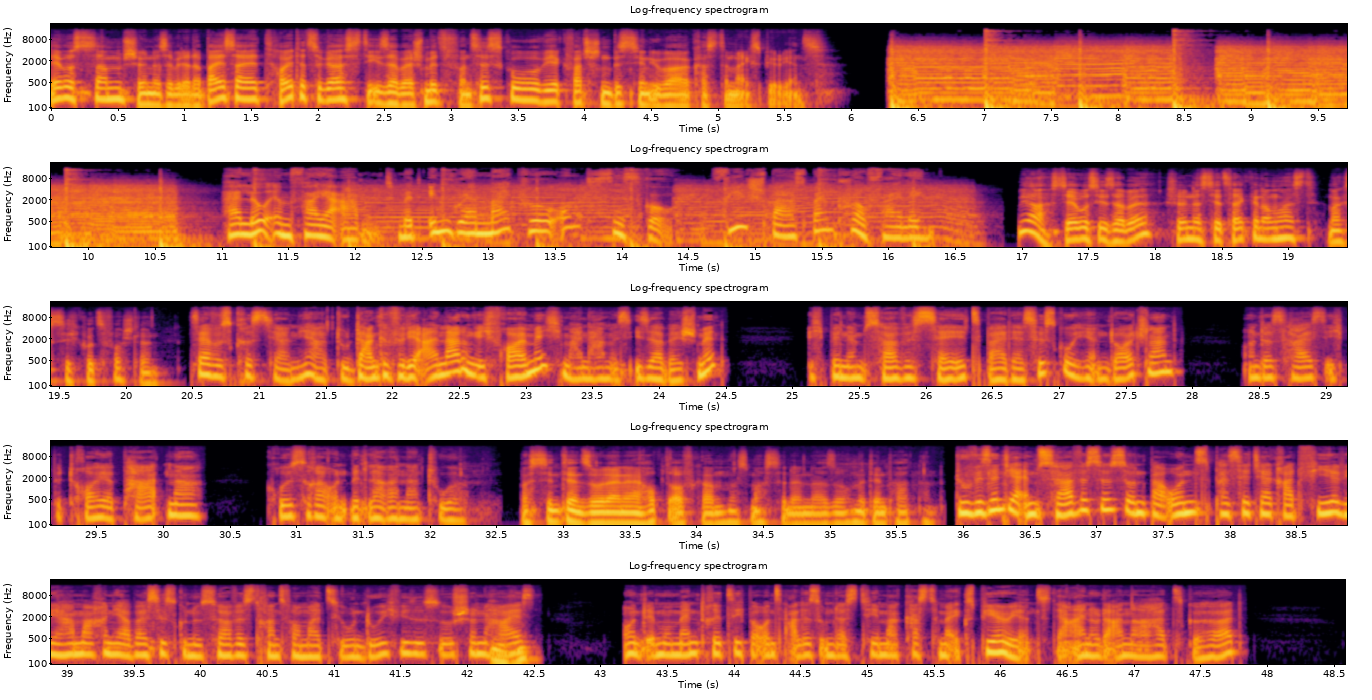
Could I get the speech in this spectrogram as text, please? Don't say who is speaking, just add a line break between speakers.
Servus zusammen, schön, dass ihr wieder dabei seid. Heute zu Gast die Isabel Schmidt von Cisco. Wir quatschen ein bisschen über Customer Experience.
Hallo im Feierabend mit Ingram Micro und Cisco. Viel Spaß beim Profiling.
Ja, Servus Isabel, schön, dass du dir Zeit genommen hast. Magst du dich kurz vorstellen?
Servus Christian, ja, du danke für die Einladung. Ich freue mich. Mein Name ist Isabel Schmidt. Ich bin im Service Sales bei der Cisco hier in Deutschland und das heißt, ich betreue Partner größerer und mittlerer Natur.
Was sind denn so deine Hauptaufgaben? Was machst du denn da so mit den Partnern?
Du, wir sind ja im Services und bei uns passiert ja gerade viel. Wir machen ja bei Cisco eine Service-Transformation durch, wie es so schön mhm. heißt. Und im Moment dreht sich bei uns alles um das Thema Customer Experience. Der eine oder andere hat es gehört.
